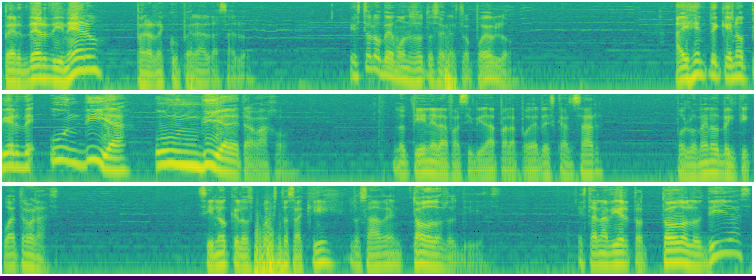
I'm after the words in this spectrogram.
perder dinero para recuperar la salud. Esto lo vemos nosotros en nuestro pueblo. Hay gente que no pierde un día, un día de trabajo. No tiene la facilidad para poder descansar por lo menos 24 horas. Sino que los puestos aquí los abren todos los días. Están abiertos todos los días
